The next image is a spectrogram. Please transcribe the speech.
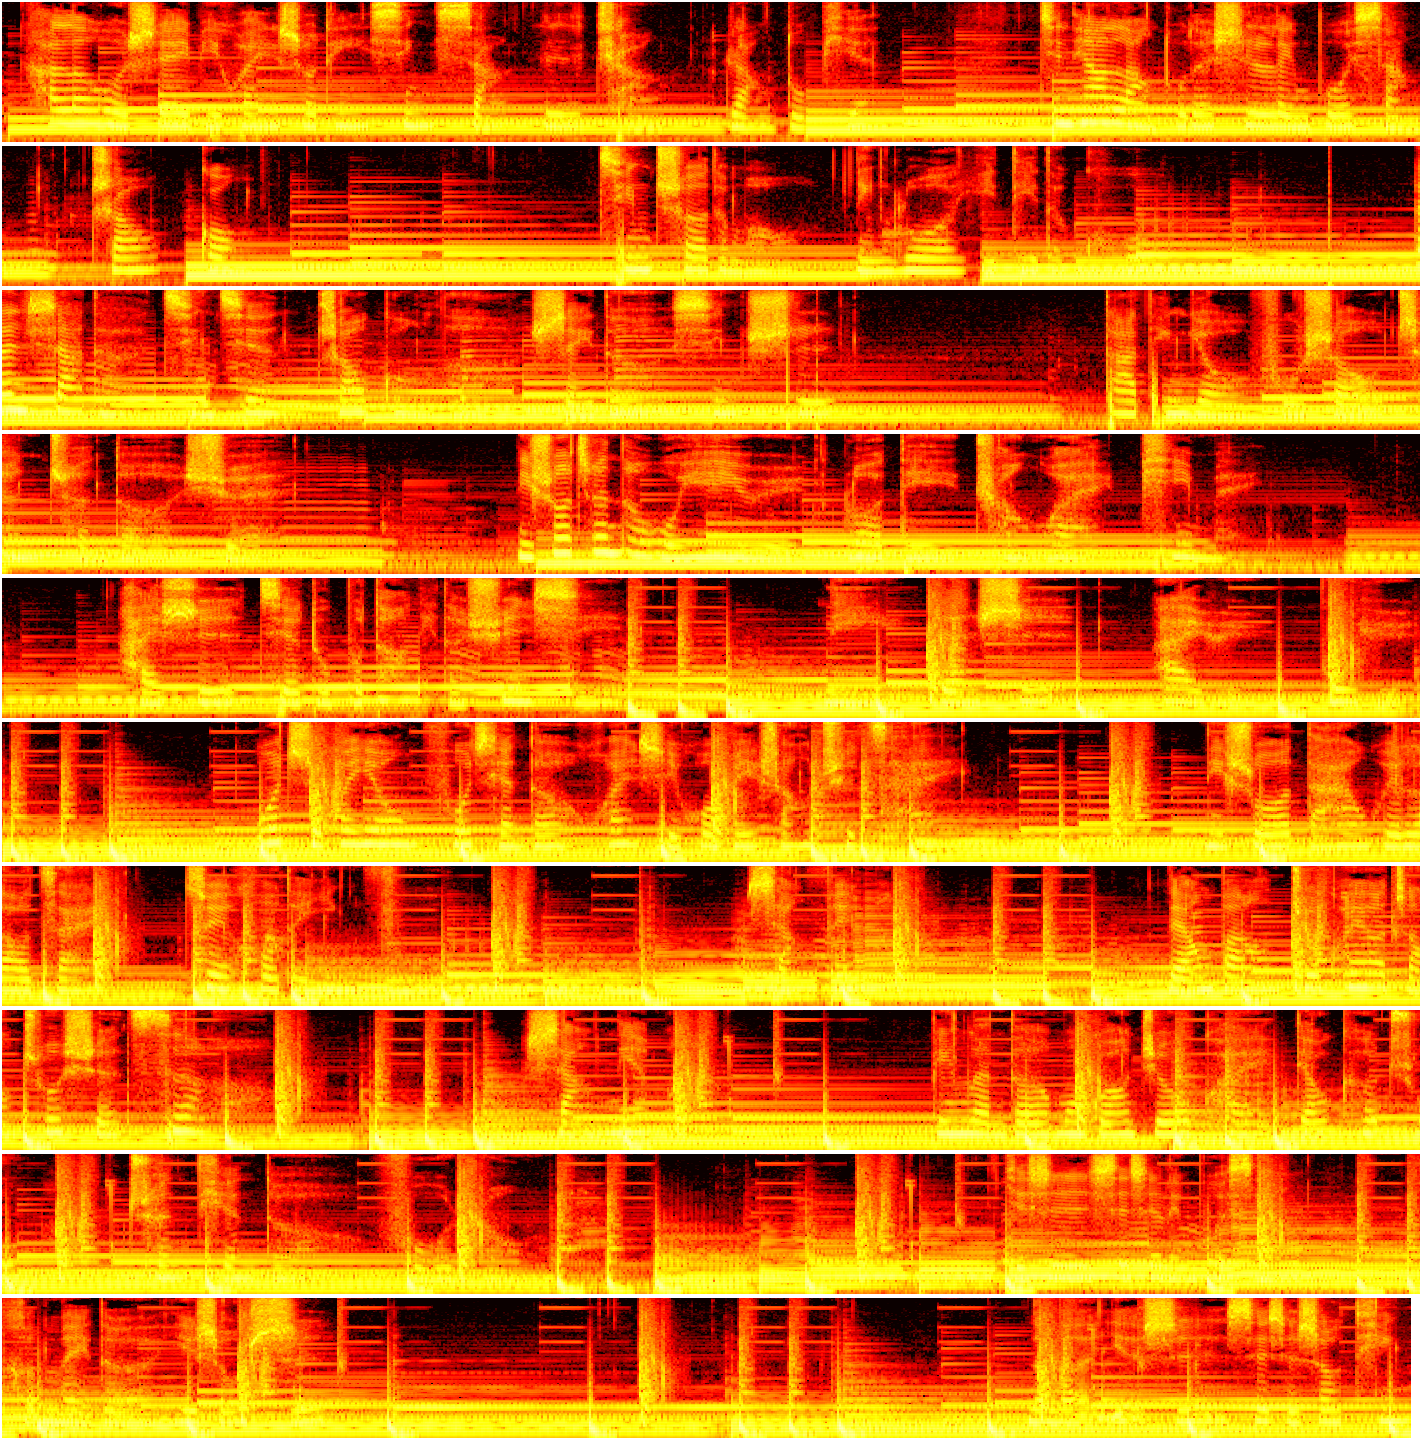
Hello，我是 AB，欢迎收听心想日常朗读篇。今天要朗读的是林伯祥《招供》。清澈的眸凝落一地的哭，按下的琴键招供了谁的心事？大厅有俯首称臣的雪。你说真的无一语落地是解读不到你的讯息？你仍是爱与不语，我只会用肤浅的欢喜或悲伤去猜。你说答案会落在最后的音符，想飞吗？两膀就快要长出血刺了，想念吗？冰冷的目光就快雕刻出春天也是谢谢林伯祥，很美的一首诗。那么也是谢谢收听。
